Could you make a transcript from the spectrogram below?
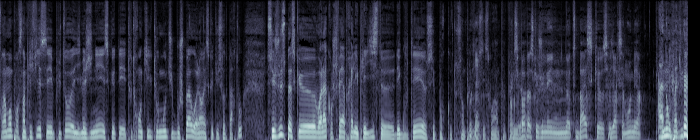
vraiment pour simplifier, c'est plutôt euh, imaginer est-ce que t'es tout tranquille, tout mou, tu bouges pas, ou alors est-ce que tu sautes partout? C'est juste parce que voilà, quand je fais après les playlists euh, dégoûtées, euh, c'est pour que tout simplement ce soit un peu plus. Donc c'est euh, pas parce que je lui mets une note basse que ça veut dire que c'est moins bien. Ah non, pas du tout,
